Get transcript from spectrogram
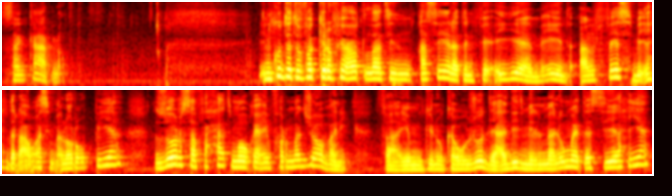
سان كارلو. إن كنت تفكر في عطلة قصيرة في أيام عيد الفصح بإحدى العواصم الأوروبية زور صفحات موقع Informagiovani. فيمكنك وجود العديد من المعلومات السياحية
